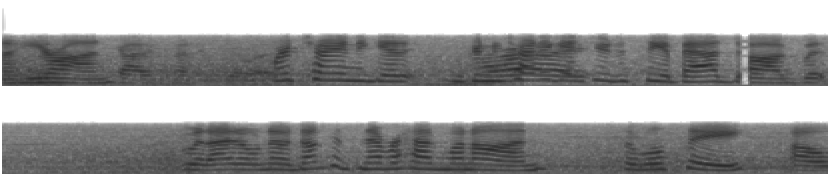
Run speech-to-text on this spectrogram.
Uh, you're on. Gotta kind of do it. We're trying to get, we're going to try to get you to see a bad dog, but, but I don't know. Duncan's never had one on, so we'll see. Oh,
